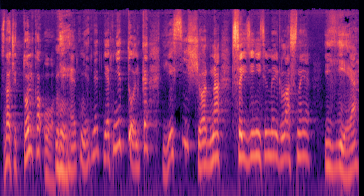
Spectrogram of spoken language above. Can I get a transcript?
Значит, только О. Нет, нет, нет, нет, не только. Есть еще одна соединительная гласная Е.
